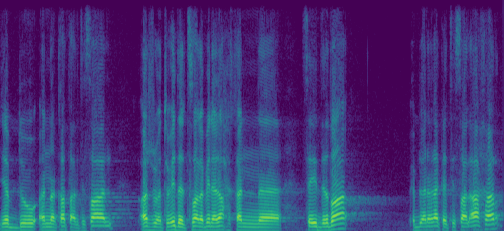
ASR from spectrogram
يبدو أن قطع الاتصال أرجو أن تعيد الاتصال بنا لاحقا آه، سيد رضا. يبدو ان هناك اتصال آخر.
